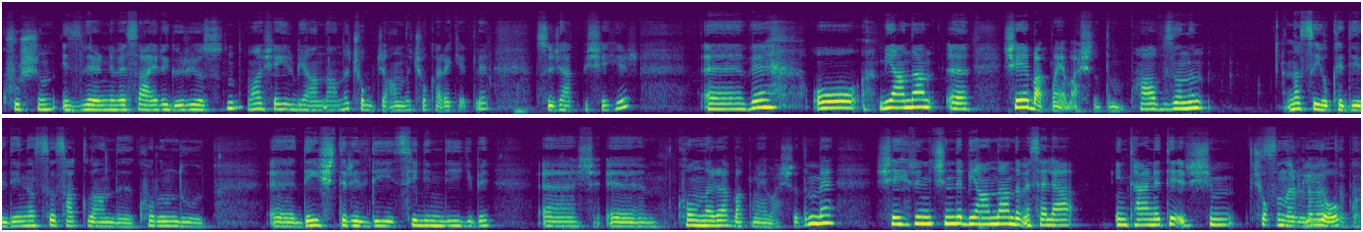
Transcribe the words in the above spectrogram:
kurşun izlerini vesaire görüyorsun. Ama şehir bir yandan da çok canlı, çok hareketli, sıcak bir şehir. Ee, ve o bir yandan e, şeye bakmaya başladım. Hafızanın nasıl yok edildiği, nasıl saklandığı, korunduğu, e, değiştirildiği, silindiği gibi e, e, konulara bakmaya başladım ve şehrin içinde bir yandan da mesela internete erişim çok Sınırlı, yok. Tabii.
